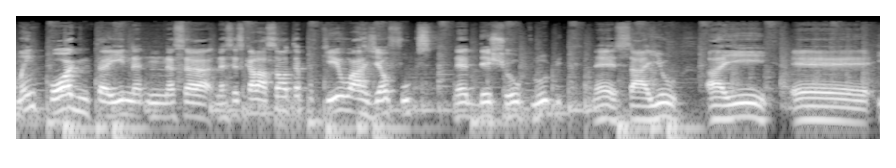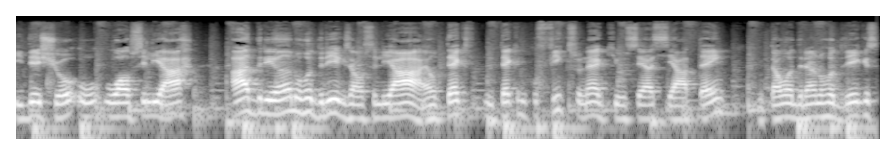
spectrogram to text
uma incógnita aí nessa, nessa escalação, até porque o Argel Fux né, deixou o clube, né, saiu aí é, e deixou o, o, auxiliar Adriano Rodrigues, é um auxiliar, é um, tec, um técnico fixo né, que o CSA tem, então o Adriano Rodrigues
